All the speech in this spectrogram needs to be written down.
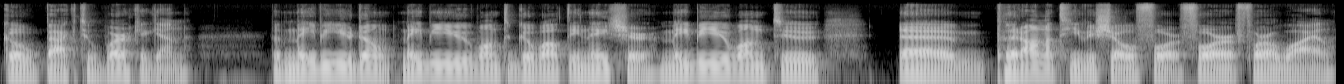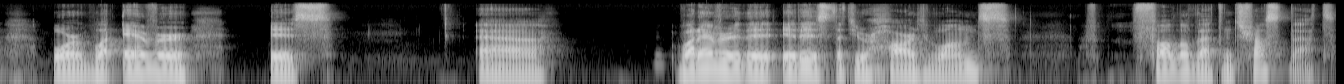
go back to work again. But maybe you don't. Maybe you want to go out in nature. Maybe you want to um, put on a TV show for for for a while, or whatever is, uh, whatever it is that your heart wants. Follow that and trust that,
